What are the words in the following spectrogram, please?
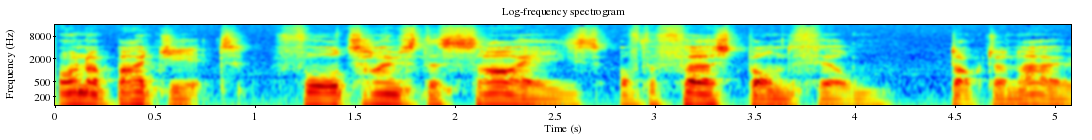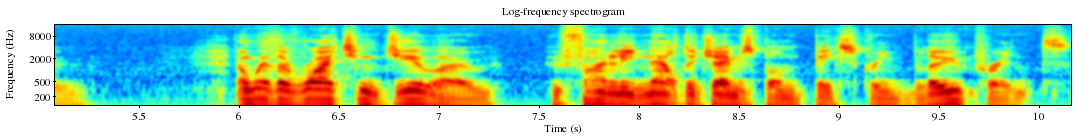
on a budget four times the size of the first Bond film, Dr. No, and with a writing duo who finally nailed the James Bond big screen blueprint,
